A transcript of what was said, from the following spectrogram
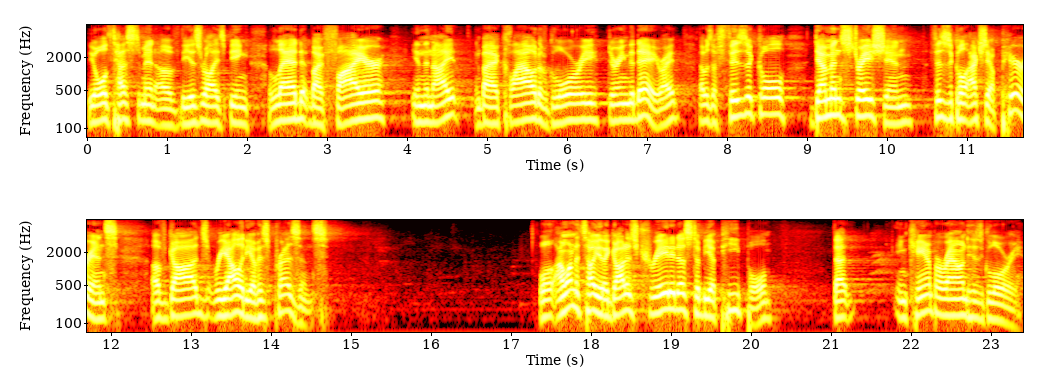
the Old Testament of the Israelites being led by fire in the night and by a cloud of glory during the day, right? That was a physical demonstration, physical actually appearance of God's reality, of his presence. Well, I want to tell you that God has created us to be a people that encamp around his glory.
